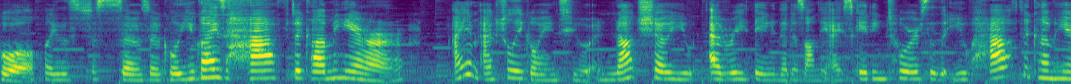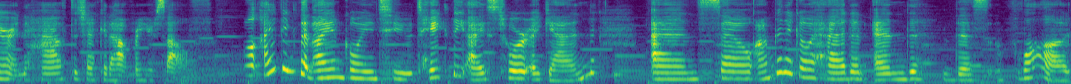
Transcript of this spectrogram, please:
cool. Like this is just so so cool. You guys have to come here. I am actually going to not show you everything that is on the ice skating tour so that you have to come here and have to check it out for yourself. Well, I think that I am going to take the ice tour again. And so I'm going to go ahead and end this vlog.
